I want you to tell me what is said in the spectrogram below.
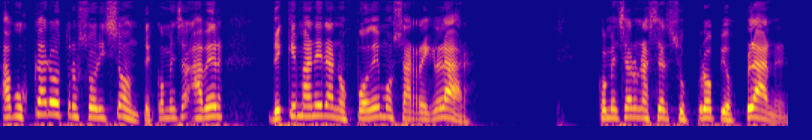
a buscar otros horizontes, comenzaron a ver de qué manera nos podemos arreglar. Comenzaron a hacer sus propios planes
